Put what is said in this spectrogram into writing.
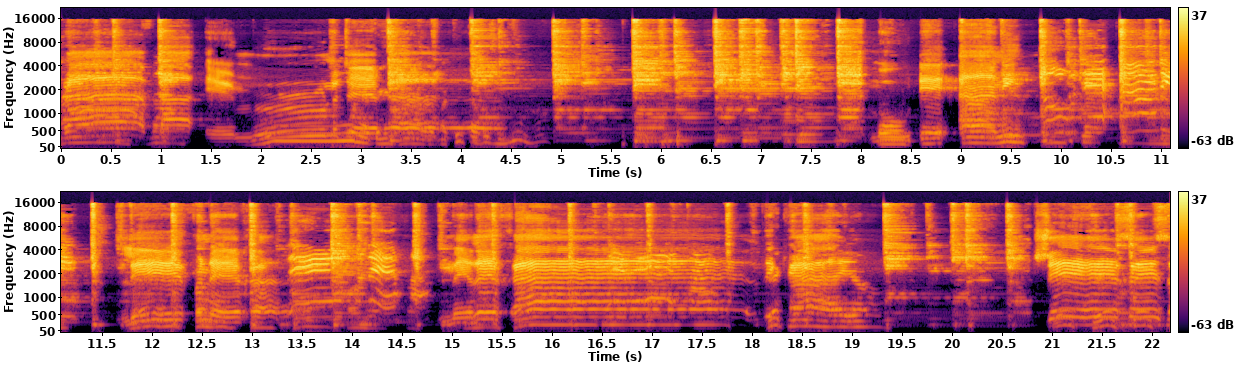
רבה אמונתך מודה אני לפניך מלך וקיים שחזרת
